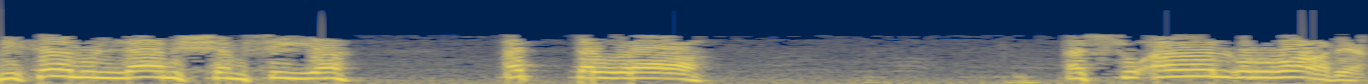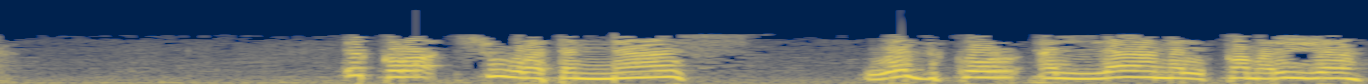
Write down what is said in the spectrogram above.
مثال اللام الشمسية التوراة. السؤال الرابع. اقرأ سورة الناس واذكر اللام القمرية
